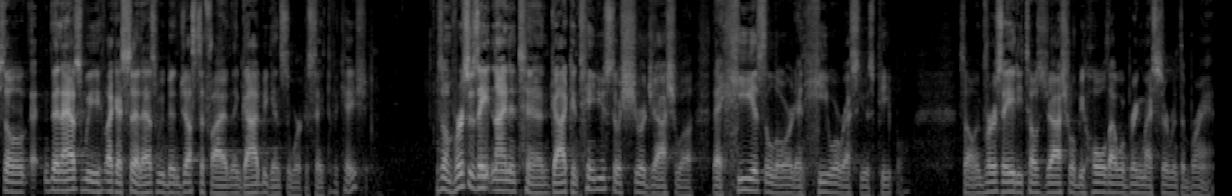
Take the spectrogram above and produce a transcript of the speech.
So then, as we, like I said, as we've been justified, then God begins the work of sanctification. So in verses 8, 9, and 10, God continues to assure Joshua that he is the Lord and he will rescue his people. So in verse 8, he tells Joshua, Behold, I will bring my servant the branch.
